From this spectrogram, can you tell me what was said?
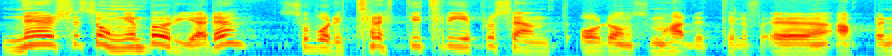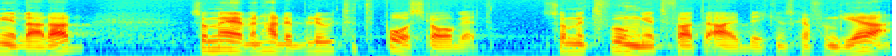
när säsongen började så var det 33 procent av de som hade uh, appen nedladdad som även hade Bluetooth påslaget, som är tvunget för att iBeacon ska fungera.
